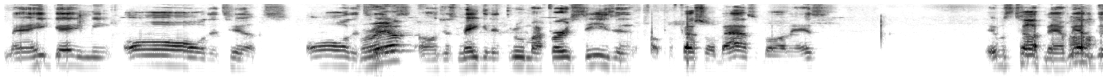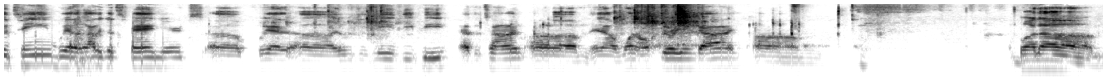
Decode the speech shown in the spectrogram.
man, he gave me all the tips, all the For tips real? on just making it through my first season of professional basketball, man. It's, it was tough, man. We had a good team. We had a lot of good Spaniards. Uh, we had uh, it was just me and DP at the time, um, and uh, one Australian guy. Um, but um,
